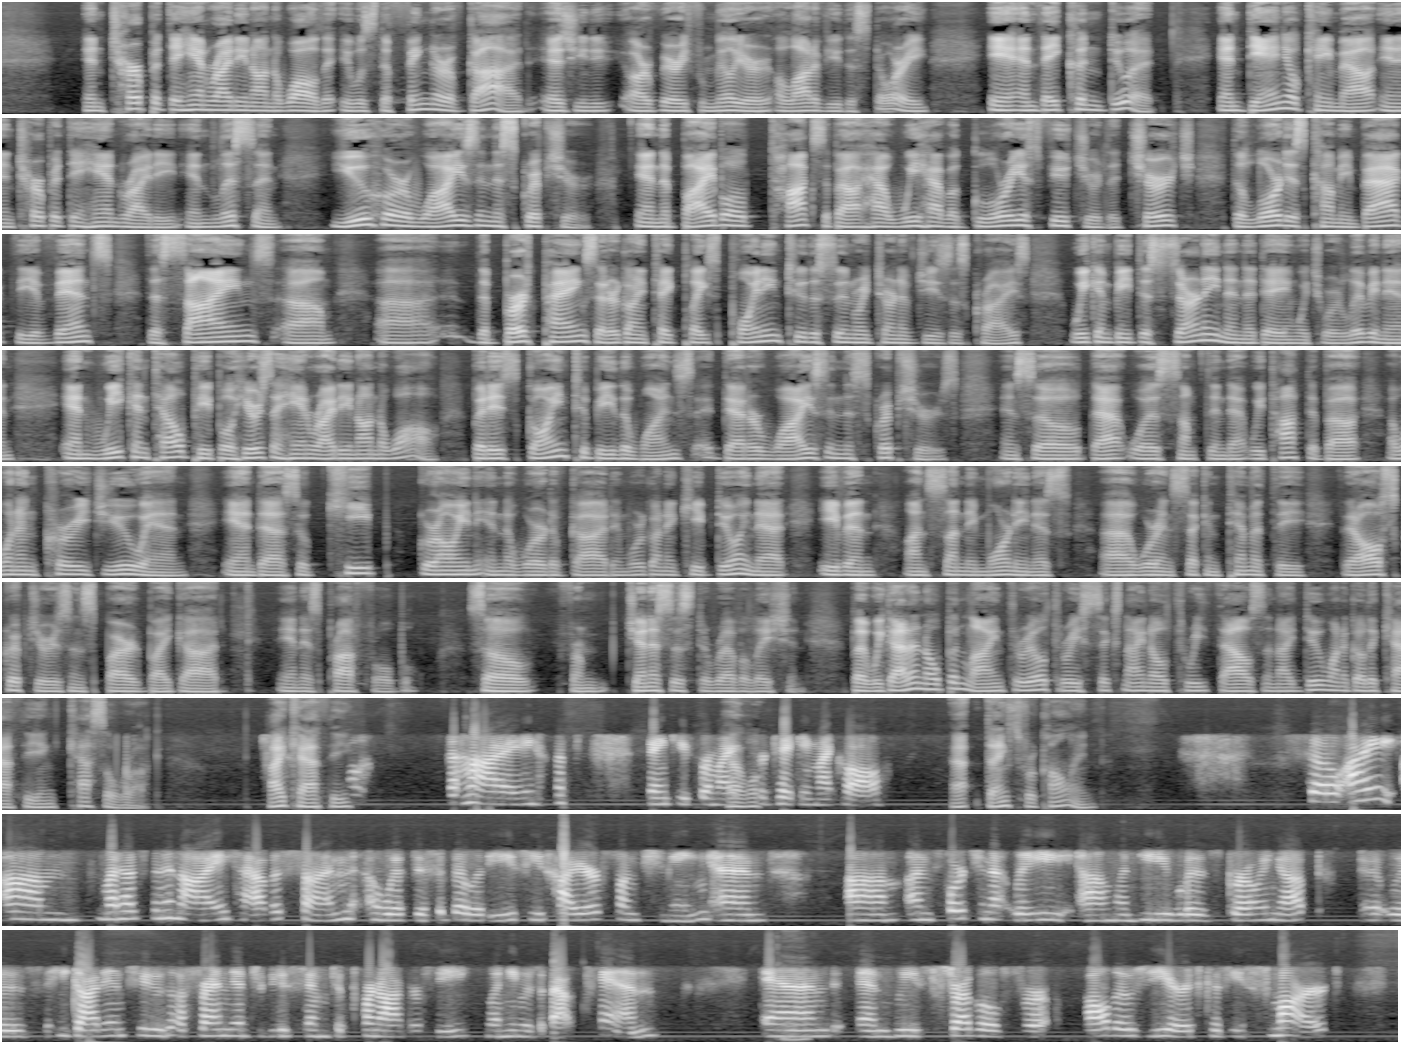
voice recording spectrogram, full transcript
interpret the handwriting on the wall that it was the finger of God, as you are very familiar, a lot of you, the story, and they couldn't do it. And Daniel came out and interpret the handwriting and listen, you who are wise in the scripture, and the Bible talks about how we have a glorious future. The church, the Lord is coming back, the events, the signs, um, uh, the birth pangs that are going to take place pointing to the soon return of Jesus Christ. We can be discerning in the day in which we're living in, and we can tell people, here's the handwriting on the wall. But it's going to be the ones that are wise in the scriptures. And so that was something that we talked about. I want to encourage you in. And uh, so keep growing in the Word of God. And we're going to keep doing that even on Sunday morning as uh, we're in Second Timothy, that all Scripture is inspired by God and is profitable. So from Genesis to Revelation. But we got an open line, 303 690 3000. I do want to go to Kathy in Castle Rock. Hi, Kathy. Hi. Thank you for my uh, for taking my call. Uh, thanks for calling. So I, um, my husband and I have a son with disabilities. He's higher functioning, and um, unfortunately, um, when he was growing up, it was he got into a friend introduced him to pornography when he was about ten, and and we struggled for all those years because he's smart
